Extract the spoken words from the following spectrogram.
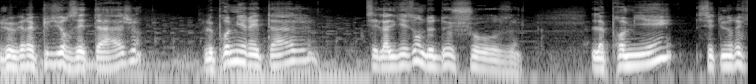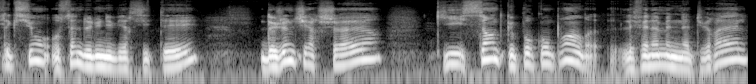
Je verrai plusieurs étages. Le premier étage, c'est la liaison de deux choses. Le premier, c'est une réflexion au sein de l'université de jeunes chercheurs qui sentent que pour comprendre les phénomènes naturels,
